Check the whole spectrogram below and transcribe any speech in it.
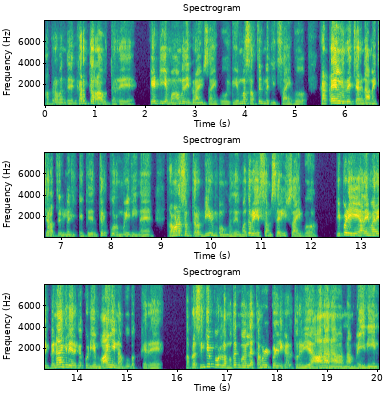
அப்புறம் வந்து கருத்த Rowther KTM Mohammed Ibrahim Sahib M S Abdul Majeed Sahib கடையலூரை சேர்ந்த அமைச்சர் அப்துல் மஜீத் திருப்பூர் மொய்தீனு ரவணசமுத்திரம் பீர் முகமது மதுரை எஸ் எம் ஷரீப் சாஹிபு இப்படி அதே மாதிரி பினாங்கில இருக்கக்கூடிய மாயின் அபூபக்கரு அப்புறம் சிங்கப்பூர்ல முதன் முதல்ல தமிழ் பள்ளிகள் துருவிய ஆனா மைதீன்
